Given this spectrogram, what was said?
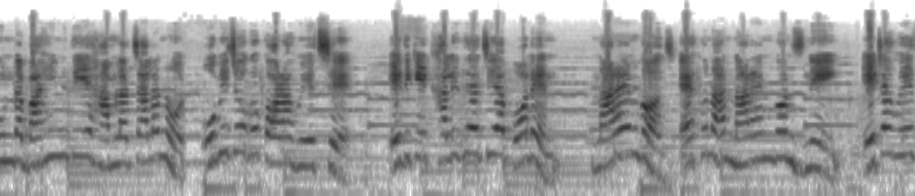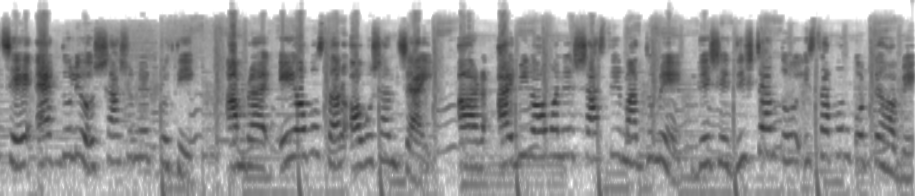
গুন্ডা বাহিনী দিয়ে হামলা চালানোর অভিযোগও করা হয়েছে। এদিকে খালিদা জিয়া বলেন নারায়ণগঞ্জ, এখন আর নারায়ণগঞ্জ নেই। এটা হয়েছে একদলীয় শাসনের প্রতীক। আমরা এই অবস্থার অবসান চাই। আর আইবি রহমানের শাস্তির মাধ্যমে দেশে দৃষ্টান্ত স্থাপন করতে হবে।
